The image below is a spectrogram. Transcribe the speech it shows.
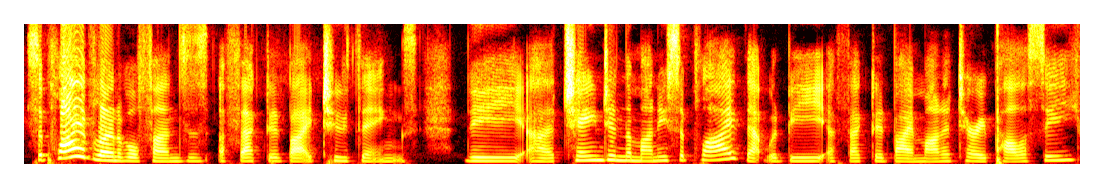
Supply of loanable funds is affected by two things the uh, change in the money supply, that would be affected by monetary policy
